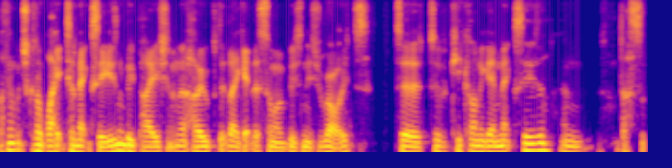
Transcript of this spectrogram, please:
But I think we're just going to wait till next season and be patient and hope that they get the summer business right to to kick on again next season. And that's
